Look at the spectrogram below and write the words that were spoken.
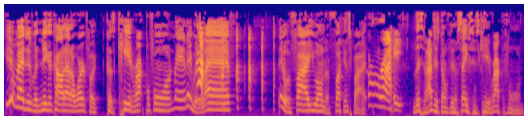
Can you imagine if a nigga called out of work for, cause Kid Rock performed? Man, they would laugh. They would fire you on the fucking spot. Right. Listen, I just don't feel safe since Kid Rock performed.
